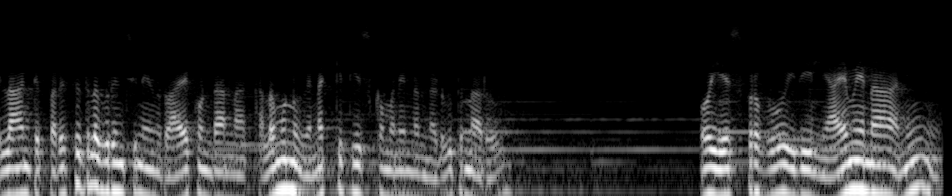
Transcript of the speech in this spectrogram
ఇలాంటి పరిస్థితుల గురించి నేను రాయకుండా నా కలమును వెనక్కి తీసుకోమని నన్ను అడుగుతున్నారు. ఓ యేసు ప్రభు ఇది న్యాయమేనా అని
